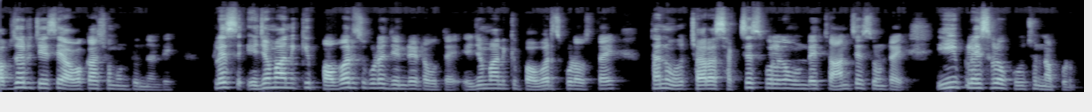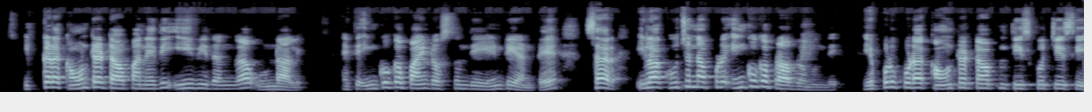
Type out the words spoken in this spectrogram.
అబ్జర్వ్ చేసే అవకాశం ఉంటుందండి. ప్లస్ యజమానికి పవర్స్ కూడా జనరేట్ అవుతాయి. యజమానికి పవర్స్ కూడా వస్తాయి. తను చాలా సక్సెస్ఫుల్గా ఉండే ఛాన్సెస్ ఉంటాయి. ఈ ప్లేస్లో కూర్చున్నప్పుడు ఇక్కడ కౌంటర్ టాప్ అనేది ఈ విధంగా ఉండాలి. అయితే ఇంకొక పాయింట్ వస్తుంది ఏంటి అంటే సార్ ఇలా కూర్చున్నప్పుడు ఇంకొక ప్రాబ్లం ఉంది. ఎప్పుడు కూడా కౌంటర్ టాప్ని తీసుకొచ్చేసి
